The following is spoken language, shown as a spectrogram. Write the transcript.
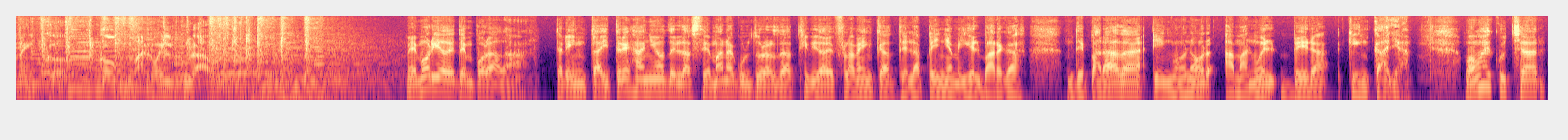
Flamenco con Manuel Curao. Memoria de temporada. 33 años de la Semana Cultural de Actividades Flamencas de la Peña Miguel Vargas, de parada en honor a Manuel Vera Quincalla. Vamos a escuchar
